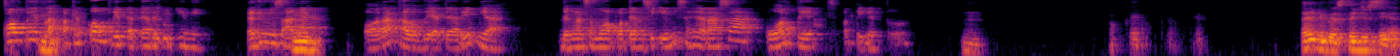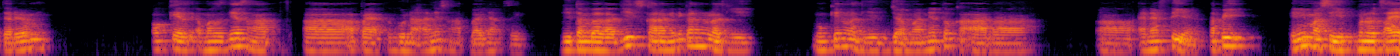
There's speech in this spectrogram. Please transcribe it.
komplit lah, paket komplit Ethereum ini. Jadi misalnya hmm. orang kalau beli Ethereum ya dengan semua potensi ini saya rasa worth it seperti itu. Hmm. Oke, okay, oke, okay. Saya juga setuju sih Ethereum Oke, maksudnya sangat uh, apa ya kegunaannya sangat banyak sih. Ditambah lagi sekarang ini kan lagi mungkin lagi zamannya tuh ke arah uh, eh, NFT ya. Tapi ini masih menurut saya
